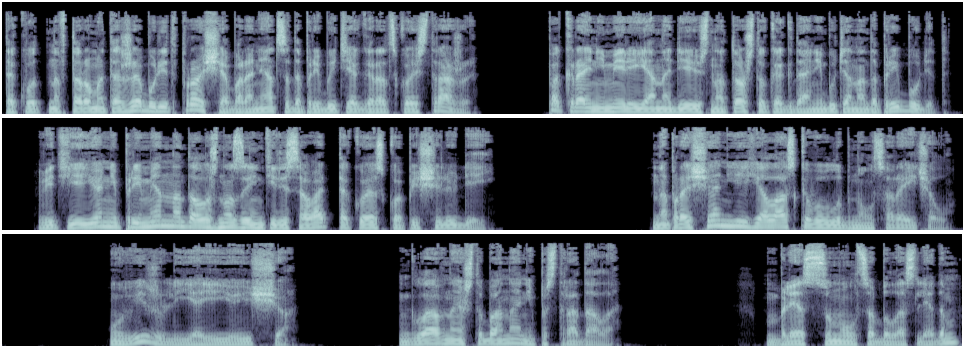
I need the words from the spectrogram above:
Так вот, на втором этаже будет проще обороняться до прибытия городской стражи. По крайней мере, я надеюсь на то, что когда-нибудь она да прибудет, ведь ее непременно должно заинтересовать такое скопище людей. На прощание я ласково улыбнулся Рэйчел. Увижу ли я ее еще? Главное, чтобы она не пострадала. Блесс сунулся было следом,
